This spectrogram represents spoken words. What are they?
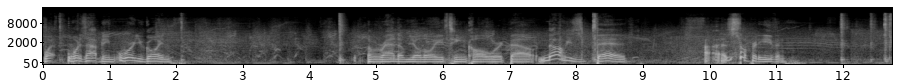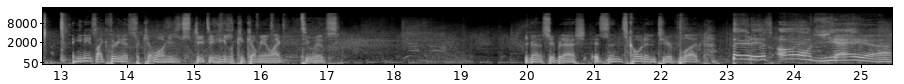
What what is happening? Where are you going? A random YOLO 18 call worked out. No, he's dead. Uh, it's still pretty even. He needs like three hits to kill. Well, he's GT. He can kill me in like two hits. You're gonna super dash. It's it's coded into your blood. There it is. Oh yeah.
